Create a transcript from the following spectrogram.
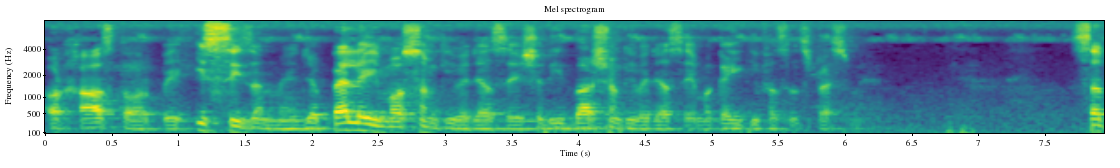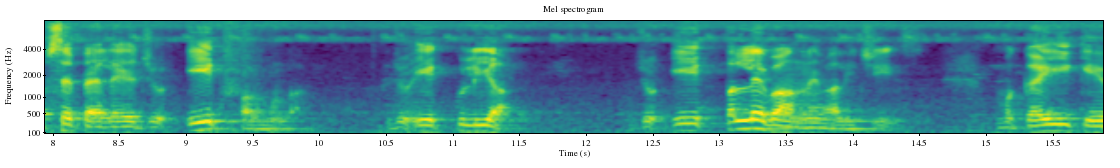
और ख़ास तौर पे इस सीज़न में, जब पहले ही मौसम की वजह से, शदीद बारिशों की वजह से मकई की फ़सल स्ट्रेस में है। सबसे पहले जो एक फार्मूला जो एक कुलिया, जो एक पल्ले बांधने वाली चीज़ मकई के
